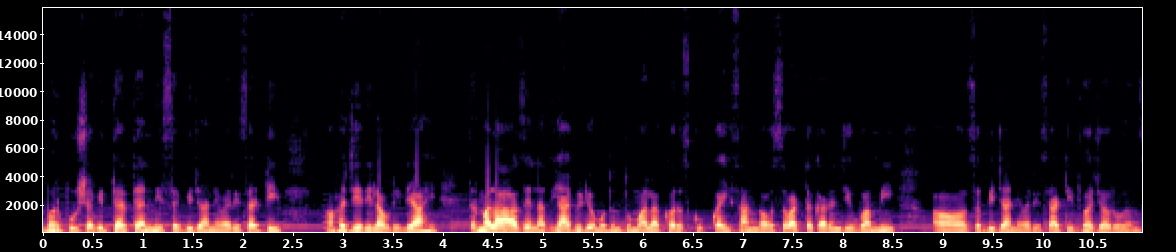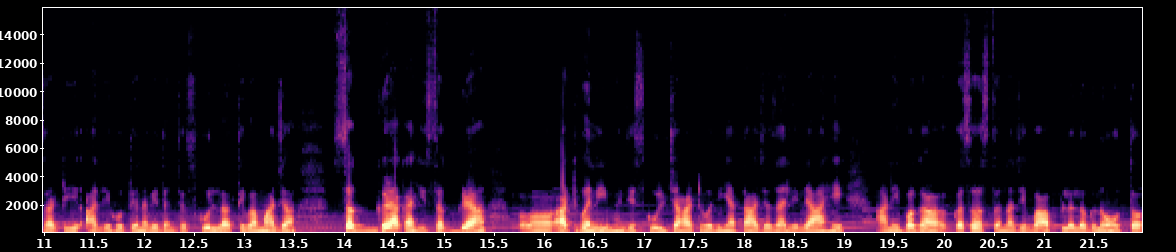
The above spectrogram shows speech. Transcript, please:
भरपूरशा विद्यार्थ्यांनी सव्वीस जानेवारीसाठी हजेरी लावलेली आहे. तर मला आज आहे ना ह्या व्हिडिओमधून तुम्हाला खरंच खूप काही सांगावंसं वाटतं. कारण जेव्हा मी सव्वीस जानेवारीसाठी ध्वजारोहणसाठी आले होते ना वेदांच्या स्कूलला तेव्हा माझ्या सगळ्या काही सगळ्या आठवणी म्हणजे स्कूलच्या आठवणी ह्या ताज्या झालेल्या आहे. आणि बघा कसं असतं ना जेव्हा आपलं लग्न होतं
